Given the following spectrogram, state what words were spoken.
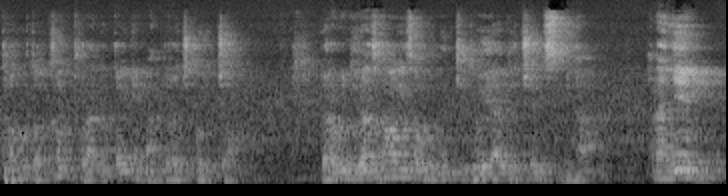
더욱더 큰 불안을 떨게 만들어지고 있죠. 여러분 이런 상황에서 우리는 기도해야 될 줄 믿습니다. 하나님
